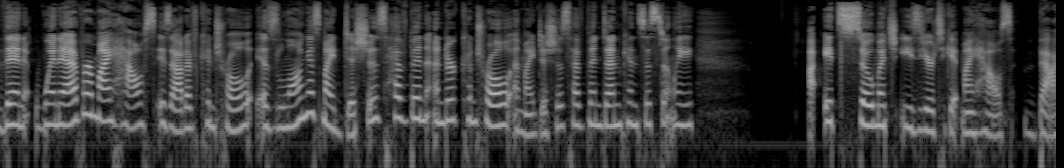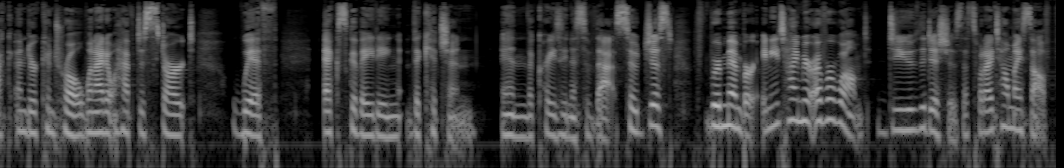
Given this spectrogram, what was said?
then whenever my house is out of control, as long as my dishes have been under control and my dishes have been done consistently, it's so much easier to get my house back under control when I don't have to start with excavating the kitchen and the craziness of that. So just remember, anytime you're overwhelmed, do the dishes. That's what I tell myself.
